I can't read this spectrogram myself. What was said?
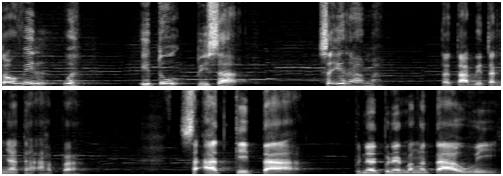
tawil, wah itu bisa seirama. Tetapi ternyata apa? Saat kita benar-benar mengetahui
